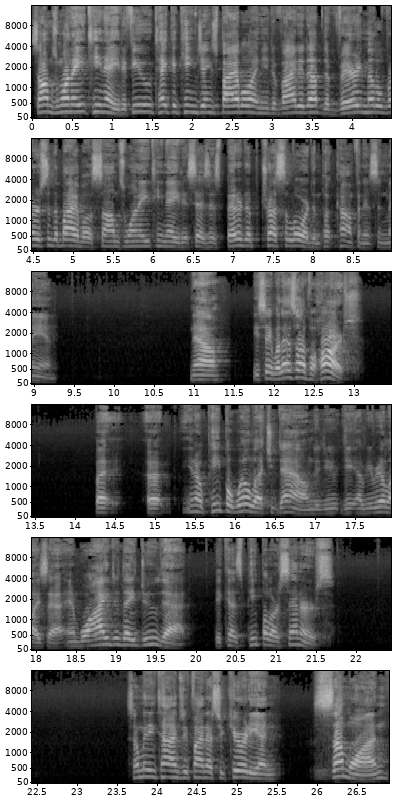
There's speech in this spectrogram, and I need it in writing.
Psalms 118.8. If you take a King James Bible and you divide it up, the very middle verse of the Bible is Psalms 118.8. It says, It's better to trust the Lord than put confidence in man. Now, you say, well, that's awful harsh. But, uh, you know, people will let you down. Did you, did you, have you realized that? And why do they do that? Because people are sinners. So many times we find our security in someone.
